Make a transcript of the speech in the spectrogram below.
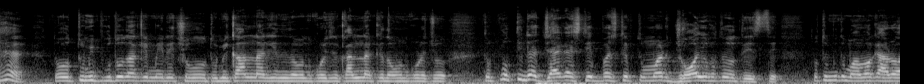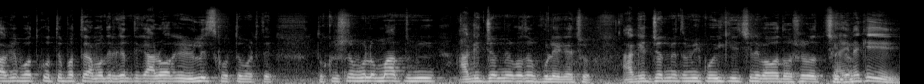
হ্যাঁ তো তুমি পুতনাকে মেরেছো তুমি কালনাকে দমন করেছ কালনাকে দমন করেছ। তো প্রতিটা জায়গায় স্টেপ বাই স্টেপ তোমার জয় হতে হতে এসছে। তো তুমি তো মামাকে আরও আগে বধ করতে পারতে আমাদের এখান থেকে আরও আগে রিলিজ করতে পারতে। তো কৃষ্ণ বলল মা তুমি আগের জন্মের কথা ভুলে গেছো। আগের জন্মে তুমি কই ছিলে বাবা দশরথ ছিল। নাকি?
